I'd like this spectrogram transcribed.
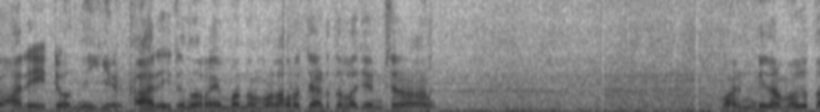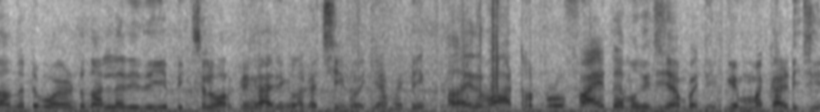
കാരേറ്റ് വന്നിരിക്കുക കാരേറ്റ് എന്ന് പറയുമ്പോൾ നമ്മൾ കുറച്ച് അടുത്തുള്ള ജംഗ്ഷനാണ് വണ്ടി നമുക്ക് തന്നിട്ട് പോയോണ്ട് നല്ല രീതിയിൽ പിക്സൽ വർക്കും കാര്യങ്ങളൊക്കെ ചെയ്ത് വയ്ക്കാൻ പറ്റി. അതായത് വാട്ടർ പ്രൂഫായിട്ട് നമുക്ക് ചെയ്യാൻ പറ്റി. ഗമ്മൊക്കെ അടിച്ച്.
